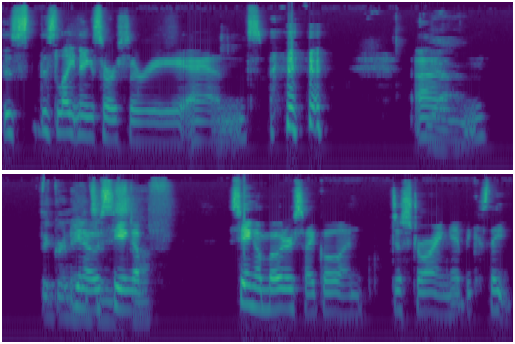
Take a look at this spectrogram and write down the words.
this this lightning sorcery and um The grenades You know, seeing a- seeing a motorcycle and destroying it because they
